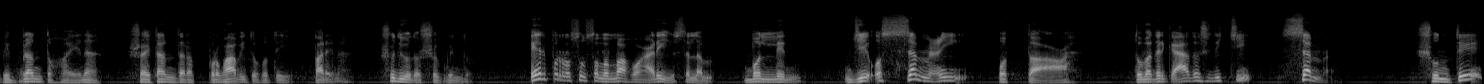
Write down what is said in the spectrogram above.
বিভ্রান্ত হয় না, শয়তান দ্বারা প্রভাবিত হতে পারে না। শুধুও দর্শকবৃন্দ। এরপর রসুল সাল আলী বললেন যে ও তোমাদেরকে আদর্শ দিচ্ছি স্যাম শুনতে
